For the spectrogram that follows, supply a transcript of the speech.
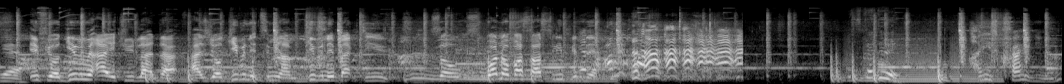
Yeah. If you're giving me attitude like that, as you're giving it to me, I'm giving it back to you. So one of us are sleeping there. What's guy doing? Oh, he's crying, you know.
